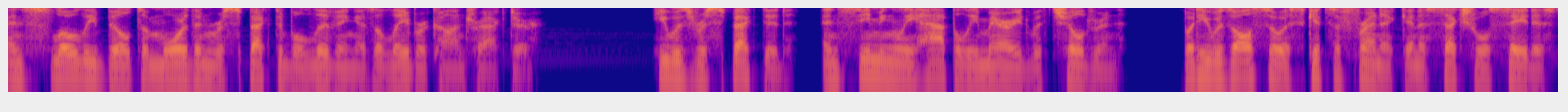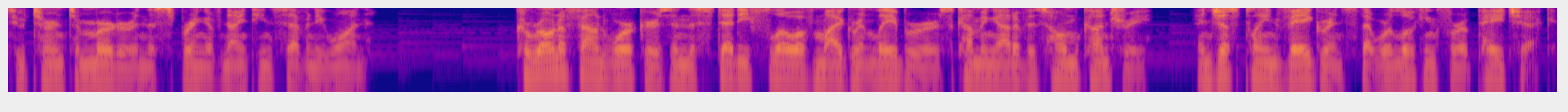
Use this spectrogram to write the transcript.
and slowly built a more than respectable living as a labor contractor. He was respected and seemingly happily married with children, but he was also a schizophrenic and a sexual sadist who turned to murder in the spring of 1971. Corona found workers in the steady flow of migrant laborers coming out of his home country, and just plain vagrants that were looking for a paycheck.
